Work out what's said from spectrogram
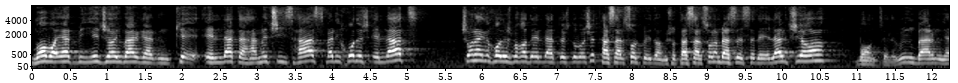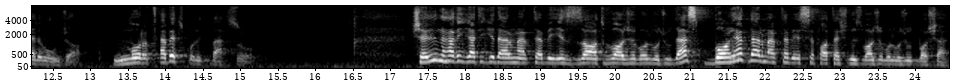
ما باید به یه جایی برگردیم که علت همه چیز هست ولی خودش علت چون اگه خودش بخواد علت داشته باشه تسلسل پیدا میشه تسلسل هم دست اصطلاح علل چیا بانتله این برمیگرده به اونجا. مرتبط کنید بحث رو. چنین حقیقتی که در مرتبه ذات واجب الوجود است باید در مرتبه صفاتش نیز واجب الوجود باشد.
